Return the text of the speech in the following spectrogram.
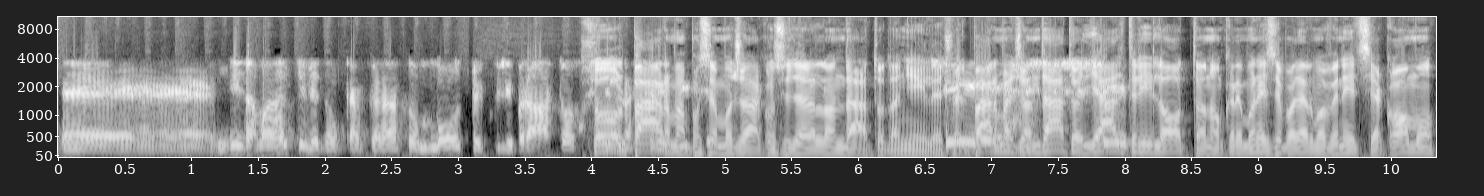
eh, lì davanti vedo un campionato molto equilibrato solo il Parma possiamo già considerarlo andato Daniele cioè il Parma è già andato e gli sì. altri lottano Cremonese, Palermo, Venezia, Como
